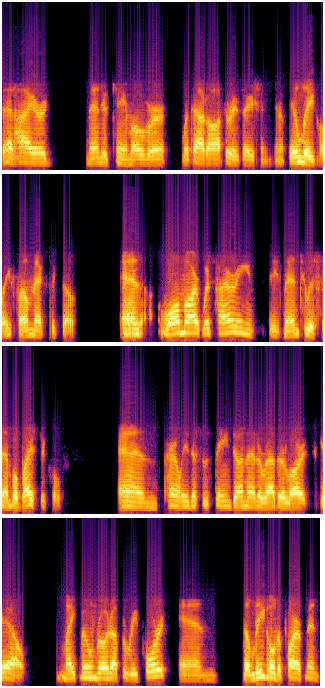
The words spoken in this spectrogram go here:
that hired men who came over without authorization, you know, illegally from Mexico. And Walmart was hiring these men to assemble bicycles. And apparently, this was being done at a rather large scale. Mike Moon wrote up a report, and the legal department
